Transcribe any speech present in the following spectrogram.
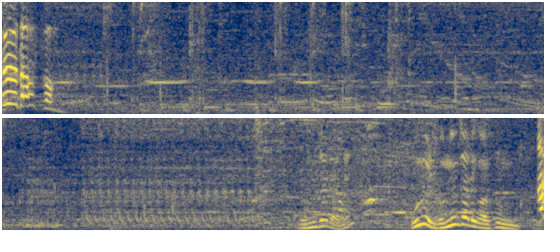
으, 나왔어. 놓는 자리 아니야? 오늘 놓는 자리가 좀? 아.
